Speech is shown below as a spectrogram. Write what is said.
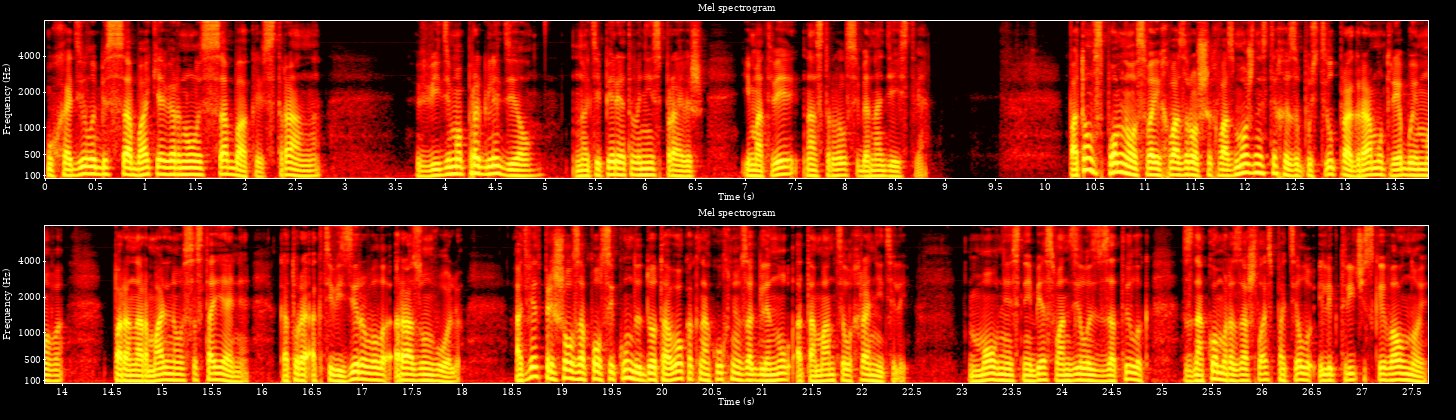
Уходила без собаки, а вернулась с собакой. Странно. Видимо, проглядел. Но теперь этого не исправишь. И Матвей настроил себя на действие. Потом вспомнил о своих возросших возможностях и запустил программу требуемого паранормального состояния, которое активизировало разум-волю. Ответ пришел за полсекунды до того, как на кухню заглянул атаман телохранителей. Молния с небес вонзилась в затылок, знакомо разошлась по телу электрической волной,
